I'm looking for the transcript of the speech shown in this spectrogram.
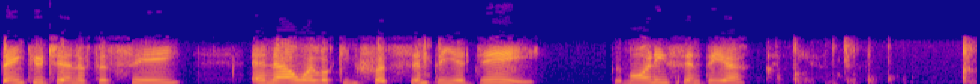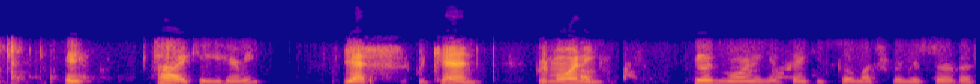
Thank you, Jennifer C. And now we're looking for Cynthia D. Good morning, Cynthia. Hey, hi, can you hear me? Yes, we can. Good morning. Oh, good morning, and thank you so much for your service.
